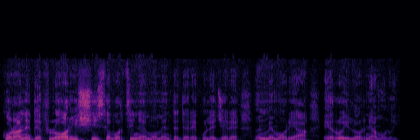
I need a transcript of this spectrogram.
coroane de flori și se vor ține momente de reculegere în memoria eroilor neamului.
